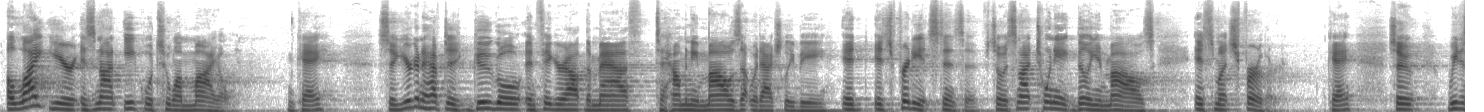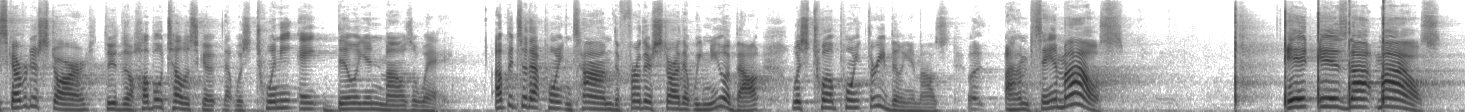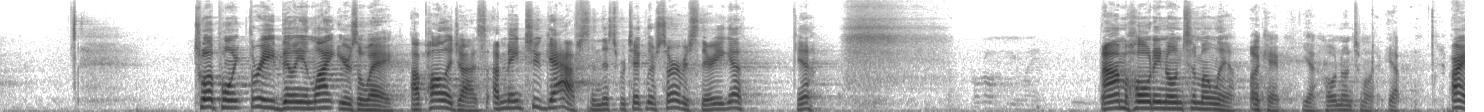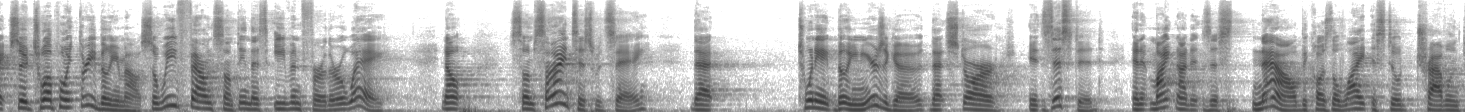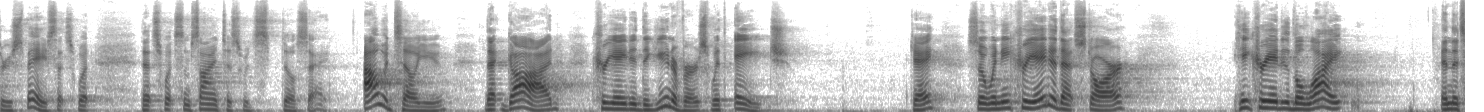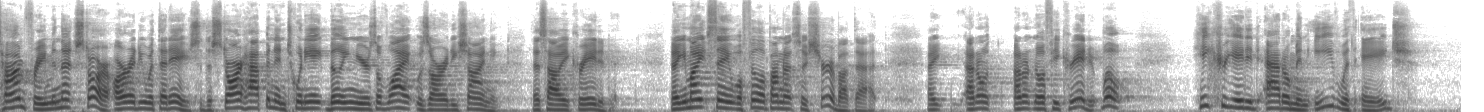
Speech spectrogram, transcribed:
A light year is not equal to a mile, okay? So you're to have to Google and figure out the math to how many miles that would actually be. It, it's pretty extensive. So it's not 28 billion miles, it's much further. Okay? So we discovered a star through the Hubble telescope that was 28 billion miles away. Up until that point in time, the furthest star that we knew about was 12.3 billion miles. Uh, I'm saying miles. It is not miles. 12.3 billion light years away. I apologize. I made two gaffes in this particular service. There you go. Yeah. I'm holding on to my lamp. Okay, yeah, holding on to my lamp. Yep. All right, so 12.3 billion miles. So we've found something that's even further away. Now, some scientists would say that 28 billion years ago, that star existed, and it might not exist now because the light is still traveling through space. That's what that's what some scientists would still say. I would tell you that God created the universe with age. Okay? So when he created that star, he created the light and the time frame in that star already with that age. So the star happened in 28 billion years of light was already shining. That's how he created it. Now you might say, well, Philip, I'm not so sure about that. I, I, don't, I don't know if he created. Well, he created Adam and Eve with age.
